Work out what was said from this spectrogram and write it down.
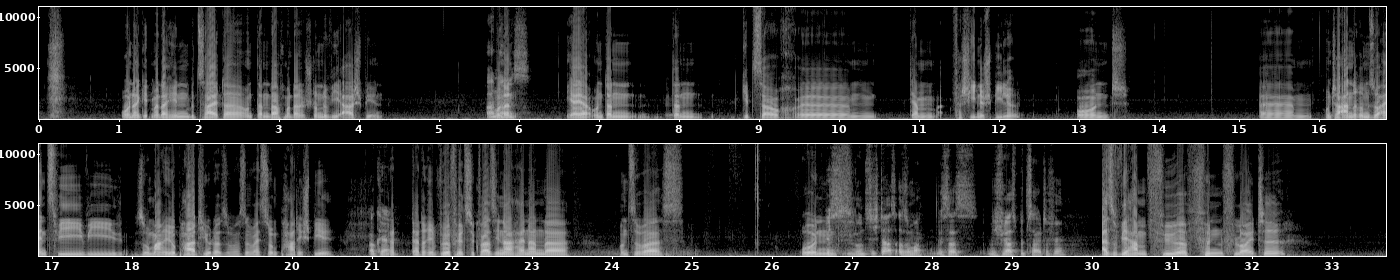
Und dann geht man da hin, bezahlt da und dann darf man da eine Stunde VR spielen. Ah, Und dann-. Ja, ja, und dann, dann gibt es da auch, ähm, die haben verschiedene Spiele und ähm, unter anderem so eins wie, wie so Mario Party oder sowas, ne? Weißt du, so ein Partyspiel. Okay. Da, da würfelst du quasi nacheinander und sowas. Und Ist, lohnt sich das? Also macht, ist das, wie viel hast du bezahlt dafür? also wir haben für fünf Leute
